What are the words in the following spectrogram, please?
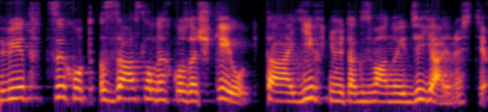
від цих от засланих козачків та їхньої так званої діяльності.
